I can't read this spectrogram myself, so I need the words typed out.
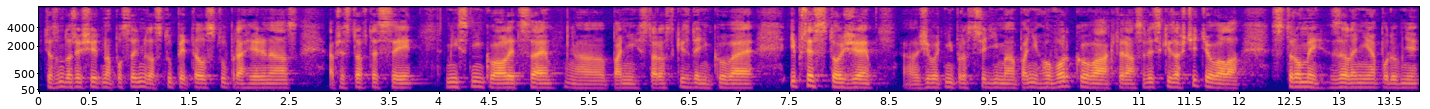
Chtěl jsem to řešit na posledním zastupitelstvu Prahy 11 a představte si místní koalice eh, paní starostky Zdeňkové, i přesto, že životní prostředí má paní Hovorková, která se vždycky zaštítí zaštiťovala stromy, zelení a podobně,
